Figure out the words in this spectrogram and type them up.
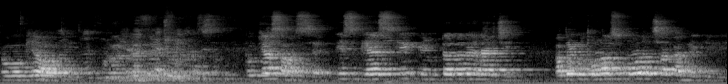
तो वो क्या होगी तो क्या समस्या है? इस गैस की इंटरनल एनर्जी अब देखो थोड़ा सा और अच्छा करने के लिए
